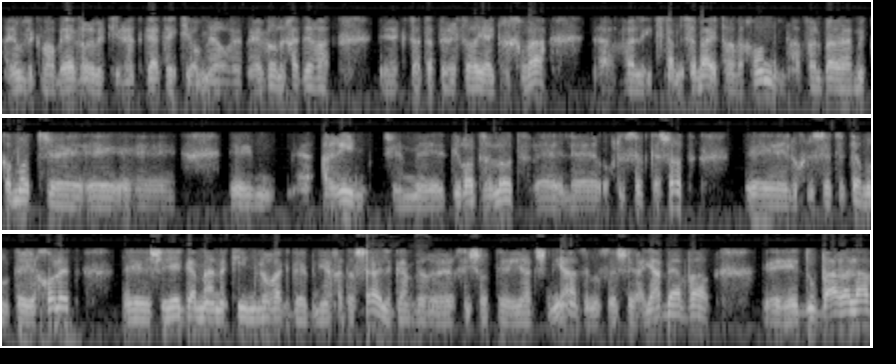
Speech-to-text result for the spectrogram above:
היום זה כבר מעבר לקריית גת, הייתי אומר, ומעבר לחדרה, קצת הפריפריה התרחבה, אבל הצטמצמה יותר נכון, אבל במקומות, ערים שהן דירות זולות לאוכלוסיות קשות, אה, לאוכלוסיות יותר מעוטי יכולת, אה, שיהיה גם מענקים לא רק בבנייה חדשה, אלא גם ברכישות אה, יד שנייה, זה נושא שהיה בעבר, דובר עליו,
